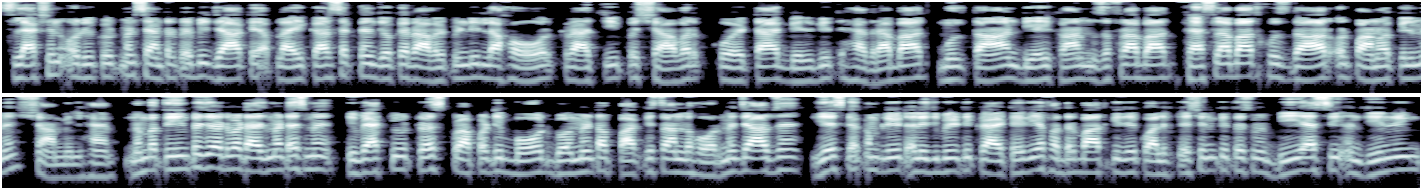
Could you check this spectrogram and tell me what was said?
सिलेक्शन और रिक्रूटमेंट सेंटर पर भी जाके अप्लाई कर सकते हैं, जो की रावलपिंडी, लाहौर, कराची, पेशावर, कोयटा, गिलगित हैदराबाद, मुल्तान डी खान, मुजफ्फराबाद, फैसलाबाद खुशदार और पानवाकिल में शामिल हैं। नंबर तीन पे जो एडवर्टाइजमेंट है, इसमें evacuee trust property board government of Pakistan Lahore में जॉब्स है। ये इसका कंप्लीट एलिजिबिलिटी क्राइटेरिया फर्दर की जो क्वालिफिकेशन की तो इसमें B S C engineering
